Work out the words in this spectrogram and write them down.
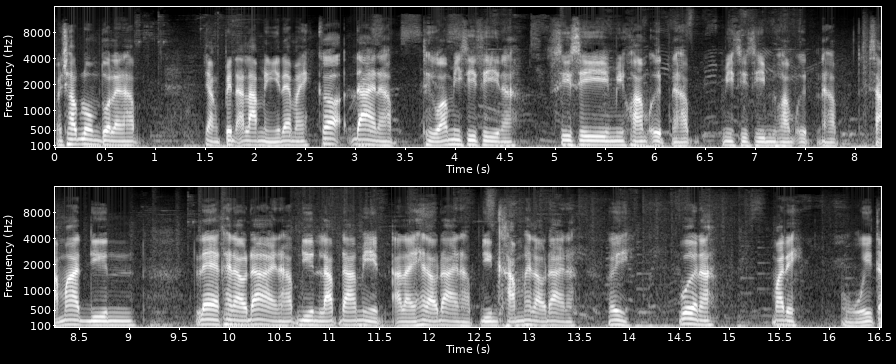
มันชอบรวมตัวอะไรนะครับ อย่างเป็นอารามอย่างนี้ได้ไหมก็ได้นะครับ ถือว่ามีซีซีนะซีซีมีความอึดนะครับ มีซีซีมีความอึดนะครับ สามารถยืนแลกให้เราได้นะครับ ยืนรับดาเมจอะไรให้เราได้นะครับ ยืนค้ำให้เราได้นะ เฮ้ยเวอร์นะ มาดิโอ้ยแต่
